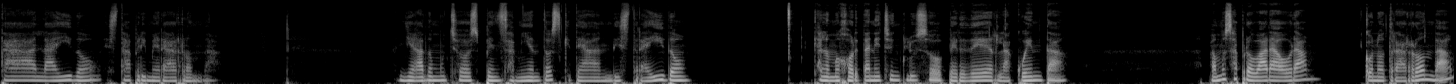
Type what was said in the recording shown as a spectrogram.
Ha ido esta primera ronda? Han llegado muchos pensamientos que te han distraído, que a lo mejor te han hecho incluso perder la cuenta. Vamos a probar ahora con otra ronda.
